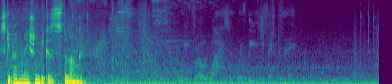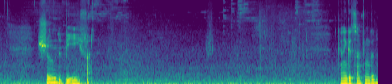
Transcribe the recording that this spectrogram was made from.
Skip animation because it's too long. Should be fine. Can I get something good?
